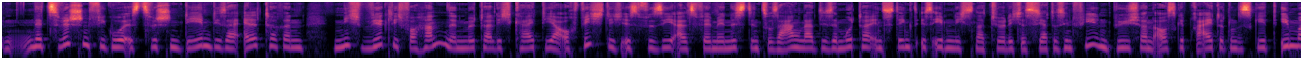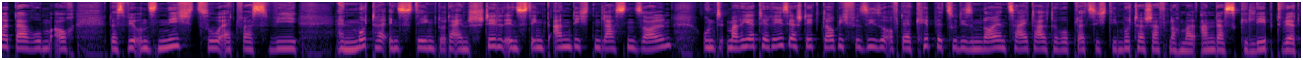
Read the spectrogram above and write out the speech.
eine Zwischenfigur ist zwischen dem dieser älteren, nicht wirklich vorhandenen Mütterlichkeit, die ja auch wichtig ist für sie als Feministin zu sagen, na, diese Mutterinstinkt ist eben nichts Natürliches. Sie hat das in vielen Büchern ausgebreitet und es geht immer darum auch, dass wir uns nicht so etwas wie ein Mutterinstinkt oder ein Stillinstinkt andichten lassen sollen. Und Maria Theresia steht, glaube ich, für sie so auf der Kippe zu diesem neuen Zeitalter, wo plötzlich die Mutterschaft nochmal anders gelebt wird.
